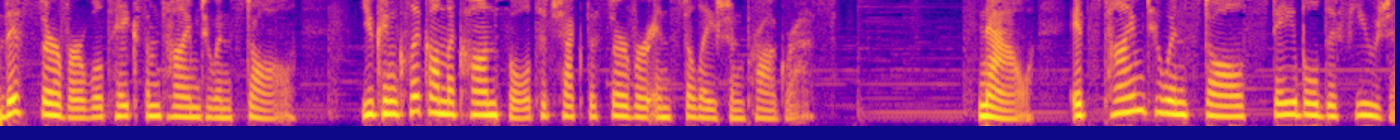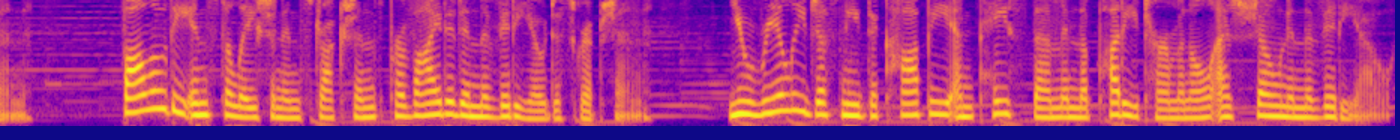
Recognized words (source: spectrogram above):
This server will take some time to install. You can click on the console to check the server installation progress. Now, it's time to install Stable Diffusion. Follow the installation instructions provided in the video description. You really just need to copy and paste them in the PuTTY terminal as shown in the video.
